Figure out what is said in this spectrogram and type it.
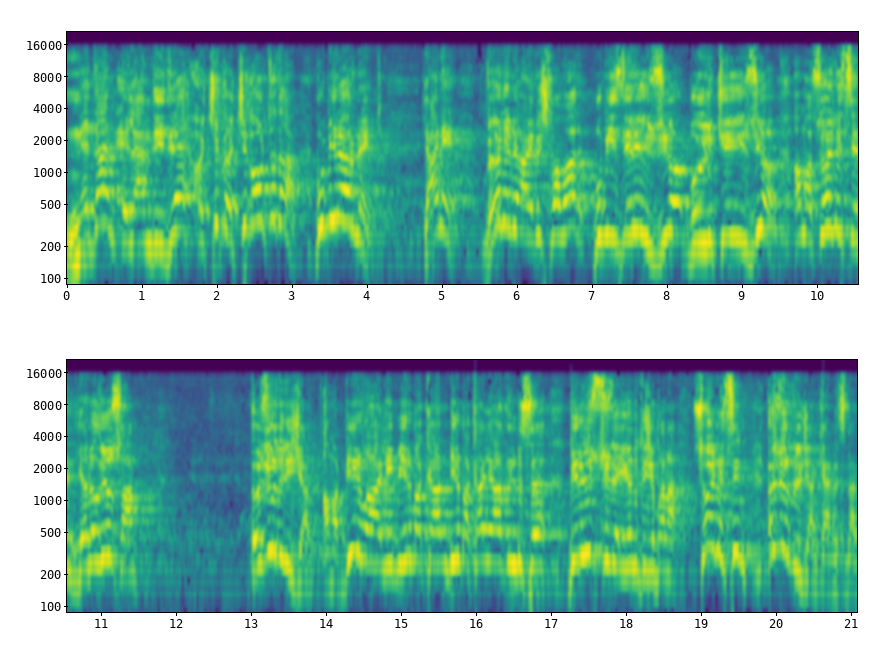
neden elendiği de açık açık ortada. Bu bir örnek. Yani böyle bir ayrışma var. Bu bizleri üzüyor, bu ülkeyi üzüyor. Ama söylesin yanılıyorsam özür dileyeceğim. Ama bir vali, bir bakan, bir bakan yardımcısı, bir üst düzey yönetici bana söylesin özür dileyeceğim kendisinden.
